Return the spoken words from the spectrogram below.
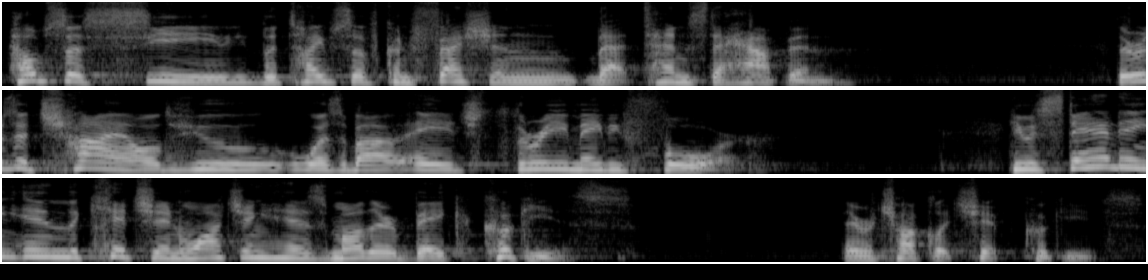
helps us see the types of confession that tends to happen. There was a child who was about age three, maybe four. He was standing in the kitchen watching his mother bake cookies. They were chocolate chip cookies.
